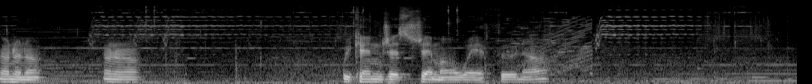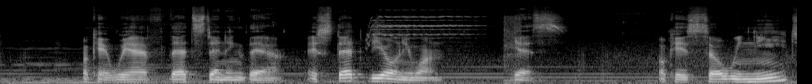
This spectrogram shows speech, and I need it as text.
No, no, no. No, no, no. We can just jam our way through now. Okay, we have that standing there. Is that the only one? Yes. Okay, so we need...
